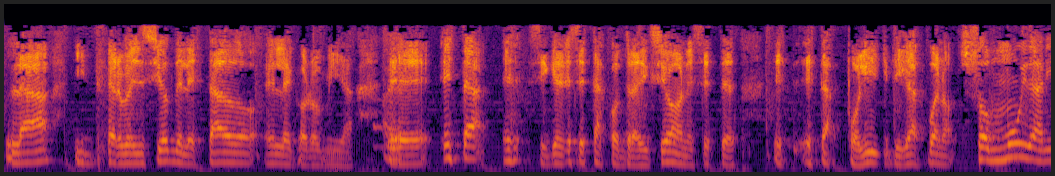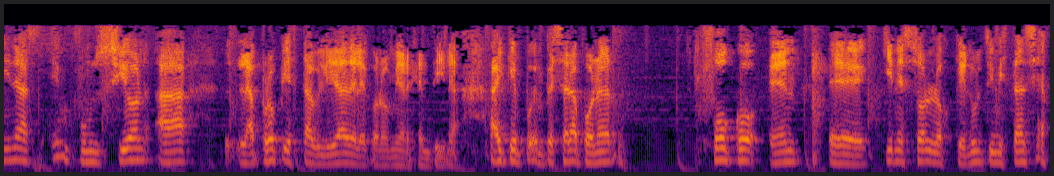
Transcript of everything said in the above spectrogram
la intervención del Estado en la economía. Eh, esta, si querés, estas contradicciones, este, estas políticas, bueno, son muy dañinas en función a la propia estabilidad de la economía argentina. Hay que empezar a poner foco en eh, quiénes son los que en última instancia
